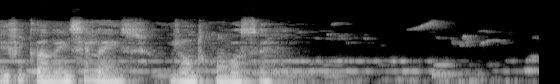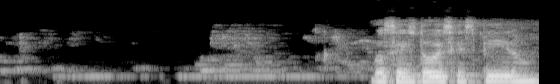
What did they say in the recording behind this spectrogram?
e ficando em silêncio junto com você. Vocês dois respiram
